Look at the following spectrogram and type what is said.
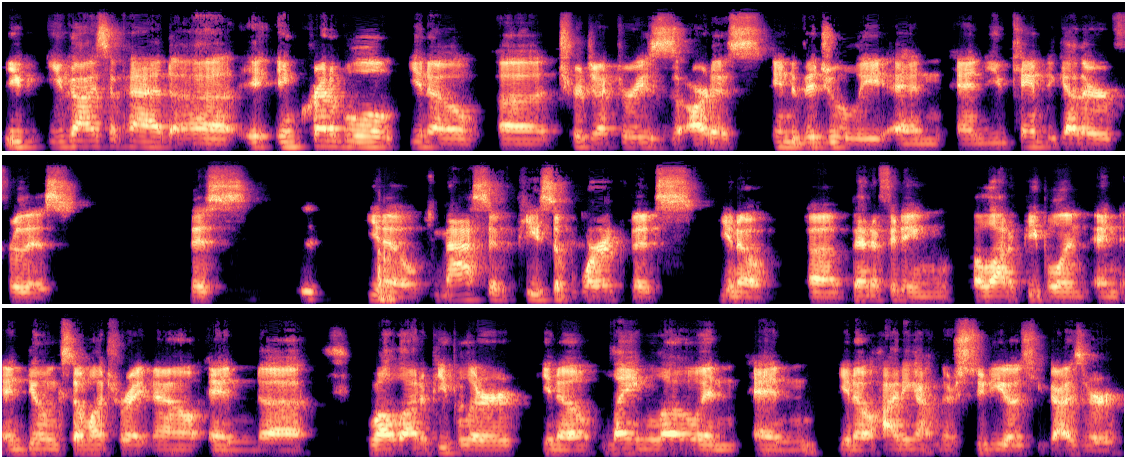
you you guys have had uh, incredible you know uh, trajectories as artists individually, and and you came together for this this you know massive piece of work that's you know uh, benefiting a lot of people and, and, and doing so much right now. And uh, while a lot of people are, you know, laying low and, and, you know, hiding out in their studios, you guys are,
